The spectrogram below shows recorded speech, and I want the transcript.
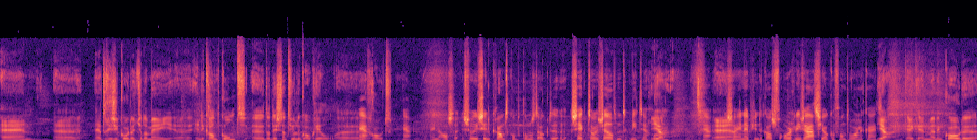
En het risico dat je ermee in de krant komt, dat is natuurlijk ook heel groot. Ja, en als zoiets in de krant komt, komt het ook de sector zelf natuurlijk niet ten goede. Ja. Ja, dus dan heb je natuurlijk als organisatie ook een verantwoordelijkheid. Ja, kijk, en met een code,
